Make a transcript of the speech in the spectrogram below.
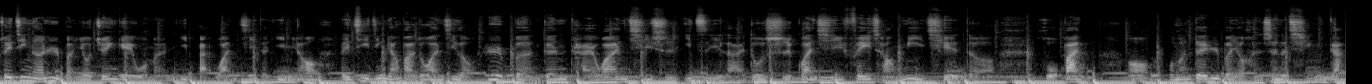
最近呢，日本又捐给我们一百万剂的疫苗，累计已经两百多万剂了。日本跟台湾其实一直以来都是关系非常密切的伙伴哦。我们对日本有很深的情感。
